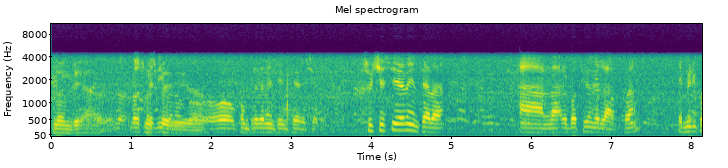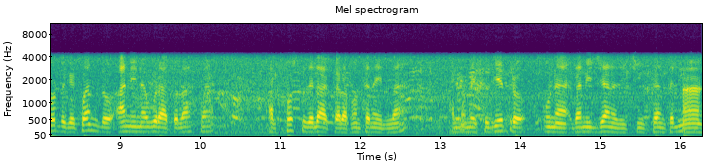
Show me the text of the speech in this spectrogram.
Lo inviavo. lo, lo spedivano spedivano. o, o completamente intero eccetera. Successivamente alla, alla- al bottino dell'acqua e mi ricordo che quando hanno inaugurato l'acqua al posto dell'acqua alla fontanella hanno messo dietro una damigiana di 50 litri Ah,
